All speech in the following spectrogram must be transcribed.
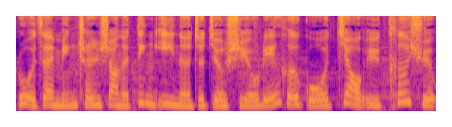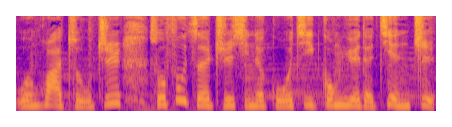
如果在名称上的定义呢，这就是由联合国教育科学文化组织所负责执行的国际公约的建制。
